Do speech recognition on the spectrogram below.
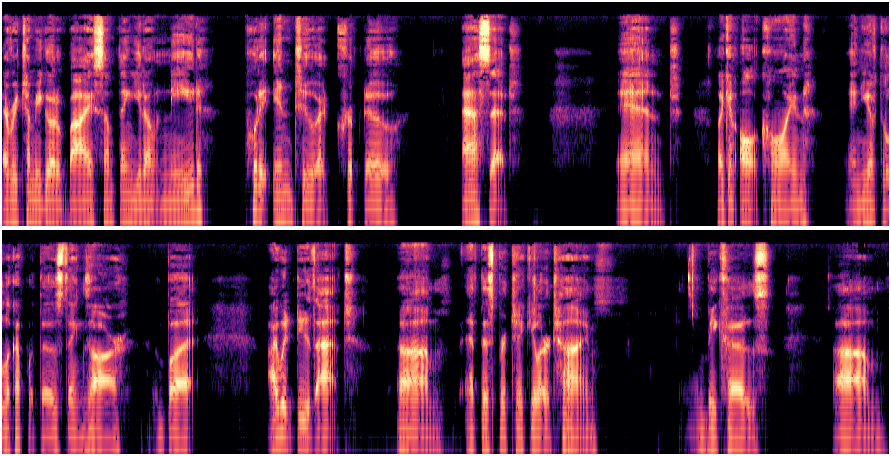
every time you go to buy something you don't need, put it into a crypto asset and like an altcoin. And you have to look up what those things are. But I would do that um, at this particular time because um,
